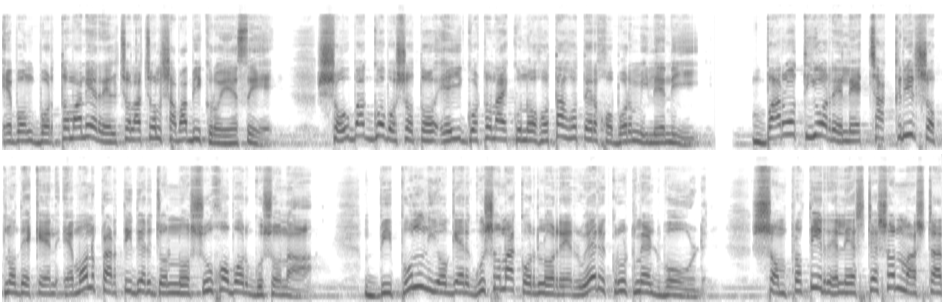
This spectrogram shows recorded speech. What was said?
এবং বর্তমানে রেল চলাচল স্বাভাবিক রয়েছে। সৌভাগ্যবশত এই ঘটনায় কোনো হতাহতের খবর মিলেনি। ভারতীয় রেলে চাকরির স্বপ্ন দেখেন এমন প্রার্থীদের জন্য সুখবর ঘোষণা। বিপুল নিয়োগের ঘোষণা করল রেলওয়ে রিক্রুটমেন্ট বোর্ড। সম্প্রতি রেলে স্টেশন মাস্টার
